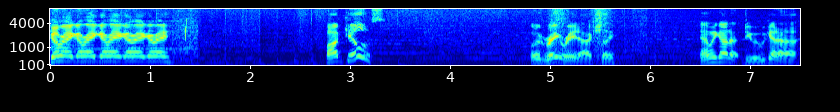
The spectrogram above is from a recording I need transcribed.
Go right, go right, go right, go right, go right. Five kills. What a great raid, actually. And we got a, dude, we got a,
